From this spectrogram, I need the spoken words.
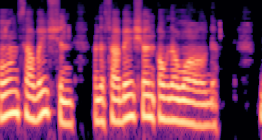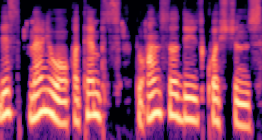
own salvation and the salvation of the world? This manual attempts to answer these questions.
